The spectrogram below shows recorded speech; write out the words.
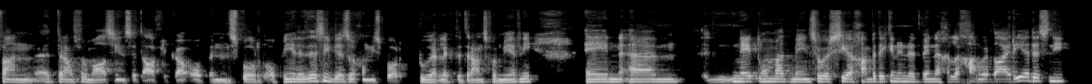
van uh, transformasie in Suid-Afrika op in 'n sport op nie. Dit is nie besig om die sport behoorlik te transformeer nie. En ehm um, net omdat mense oor see gaan beteken nie noodwendig hulle gaan oor daai redes nie,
